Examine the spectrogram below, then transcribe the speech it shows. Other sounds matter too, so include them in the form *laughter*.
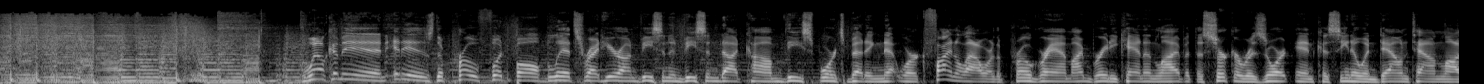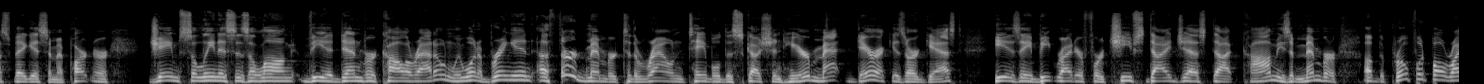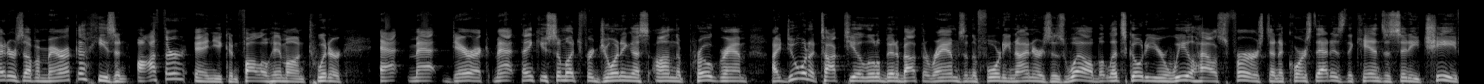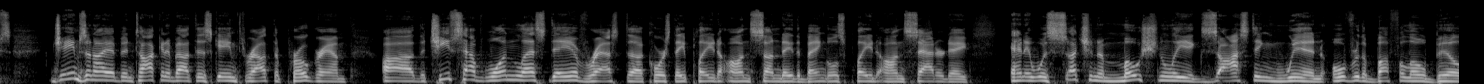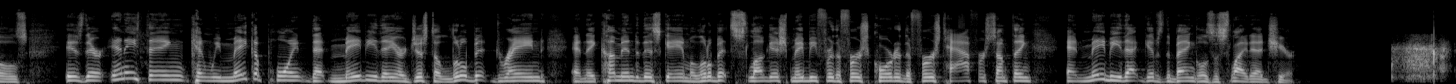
Welcome in. It is the Pro Football Blitz right here on VSIN and VSIN.com, the Sports Betting Network. Final hour of the program. I'm Brady Cannon live at the Circa Resort and Casino in downtown Las Vegas, and my partner James Salinas is along via Denver, Colorado, and we want to bring in a third member to the roundtable discussion here. Matt Derrick is our guest. He is a beat writer for ChiefsDigest.com. He's a member of the Pro Football Writers of America. He's an author, and you can follow him on Twitter at Matt Derrick. Matt, thank you so much for joining us on the program. I do want to talk to you a little bit about the Rams and the 49ers as well, but let's go to your wheelhouse first. And of course, that is the Kansas City Chiefs. James and I have been talking about this game throughout the program. Uh, the Chiefs have one less day of rest. Uh, of course, they played on Sunday. The Bengals played on Saturday. And it was such an emotionally exhausting win over the Buffalo Bills. Is there anything, can we make a point that maybe they are just a little bit drained and they come into this game a little bit sluggish, maybe for the first quarter, the first half or something, and maybe that gives the Bengals a slight edge here?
